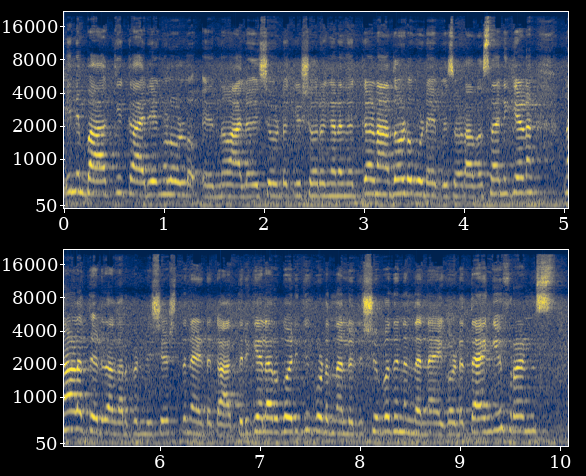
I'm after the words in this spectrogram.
ഇനി ബാക്കി കാര്യങ്ങളുള്ളൂ. എന്നും ആലോചിച്ചുകൊണ്ട് കിഷോർ ഇങ്ങനെ നിൽക്കുകയാണ്. അതോടുകൂടി എപ്പിസോഡ് അവസാനിക്കുകയാണ്. നാളത്തെ ഒരു തകർപ്പൻ വിശേഷത്തിനായിട്ട് കാത്തിരിക്കുക. എല്ലാവർക്കും ഒരിക്കൽ കൂടെ നല്ലൊരു ശുഭദിനം തന്നെ ആയിക്കോട്ടെ. Thank friends.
